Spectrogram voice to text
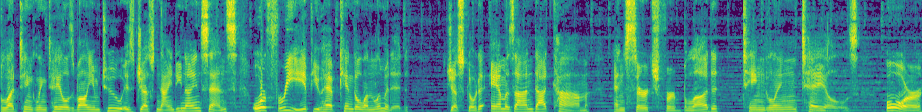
Blood Tingling Tales Volume 2 is just 99 cents or free if you have Kindle Unlimited. Just go to Amazon.com and search for Blood Tingling Tales, or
